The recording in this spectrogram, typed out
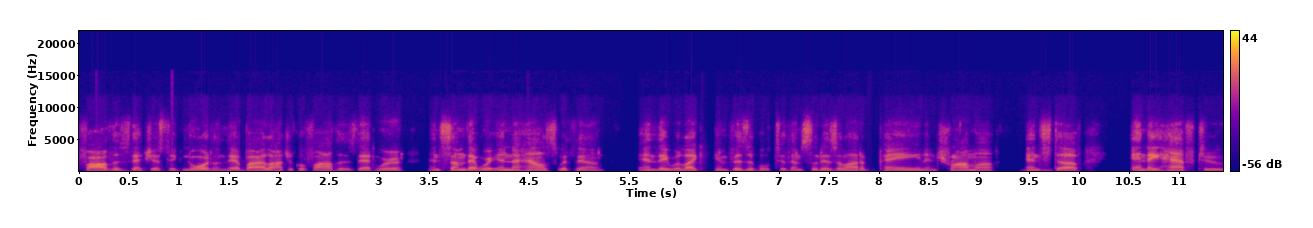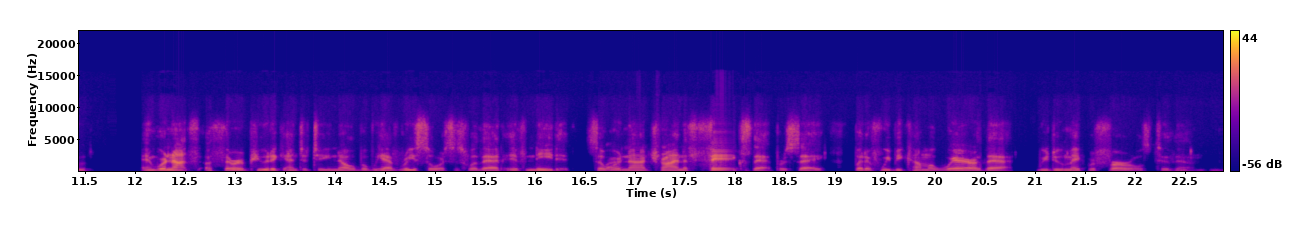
Fathers that just ignored them, their biological fathers that were, and some that were in the house with them, and they were like invisible to them. So there's a lot of pain and trauma and Mhm. stuff, and they have to. And we're not a therapeutic entity, no, but we have resources for that if needed. So we're not trying to fix that per se, but if we become aware of that, we do make referrals to them Mhm.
